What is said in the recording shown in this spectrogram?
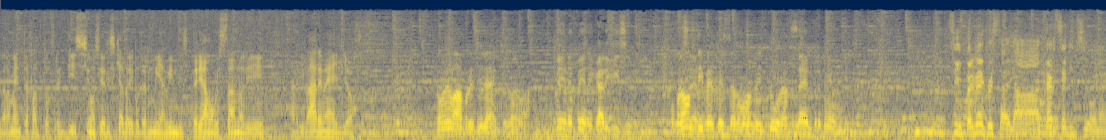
veramente ha fatto freddissimo, si è rischiata l'ipotermia, quindi speriamo quest'anno di arrivare meglio. Come va Presidente? Come va? Bene, bene, carichissimi. Come Pronti sempre. per questa nuova avventura? Sempre pronti. Sì, per me questa è la terza edizione.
